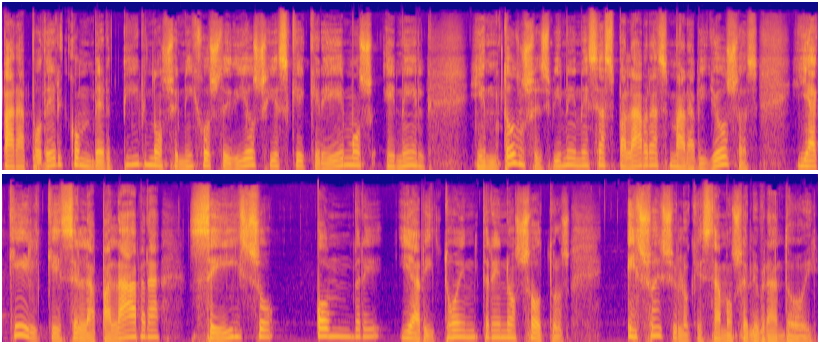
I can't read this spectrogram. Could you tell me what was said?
Para poder convertirnos en hijos de Dios si es que creemos en Él. Y entonces vienen esas palabras maravillosas. Y aquel que es la palabra se hizo hombre y habitó entre nosotros. Eso es lo que estamos celebrando hoy.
